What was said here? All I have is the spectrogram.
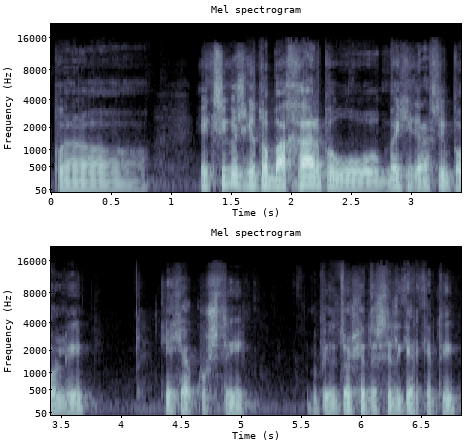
Που, ε, εξήγησε για τον Μπαχάρ που με έχει γραφτεί πολύ και έχει ακουστεί. Επειδή το έχετε στείλει και αρκετοί.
